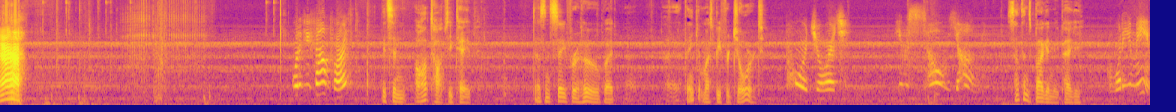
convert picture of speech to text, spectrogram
Ah! What have you found, Forrest? It's an autopsy tape. Doesn't say for who, but I think it must be for George. Poor George. He was so young. Something's bugging me, Peggy. What do you mean?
